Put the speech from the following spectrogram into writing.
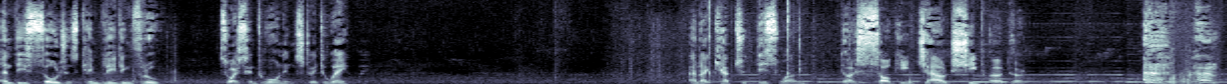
and these soldiers came bleeding through. So I sent warning straight away. And I captured this one, the soggy-jowled sheep herder.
